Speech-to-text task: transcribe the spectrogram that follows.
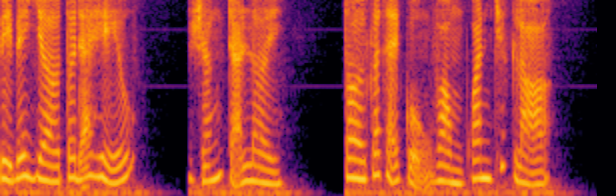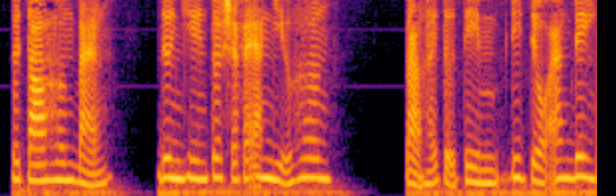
Vì bây giờ tôi đã hiểu. Rắn trả lời. Tôi có thể cuộn vòng quanh chiếc lọ. Tôi to hơn bạn. Đương nhiên tôi sẽ phải ăn nhiều hơn. Bạn hãy tự tìm đi đồ ăn đi.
